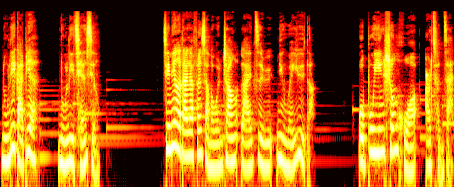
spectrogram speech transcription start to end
努力改变，努力前行。今天和大家分享的文章来自于宁为玉的。我不因生活而存在。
